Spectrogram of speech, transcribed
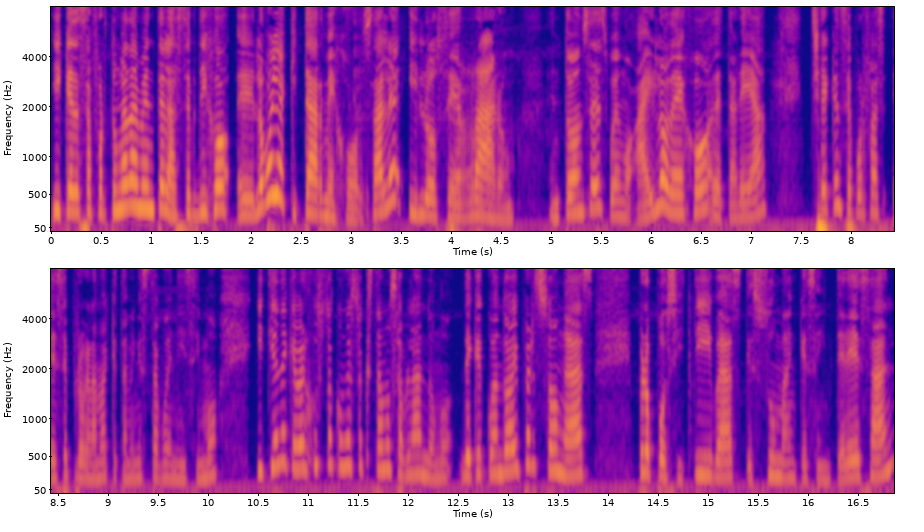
y que desafortunadamente la SEP dijo, eh, lo voy a quitar mejor, ¿sale? Y lo cerraron. Entonces, bueno, ahí lo dejo de tarea. Chéquense, porfa, ese programa que también está buenísimo. Y tiene que ver justo con esto que estamos hablando, ¿no? De que cuando hay personas propositivas, que suman, que se interesan,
